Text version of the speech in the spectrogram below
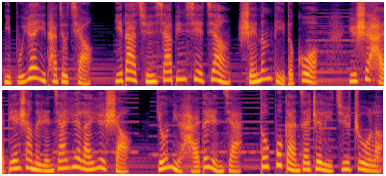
你不愿意他就抢。一大群虾兵蟹将，谁能抵得过？于是海边上的人家越来越少，有女孩的人家都不敢在这里居住了。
